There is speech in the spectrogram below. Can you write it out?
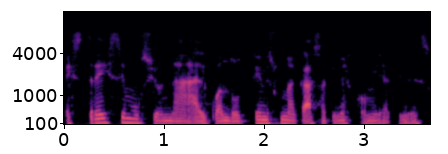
estrés emocional, cuando tienes una casa, tienes comida, tienes,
